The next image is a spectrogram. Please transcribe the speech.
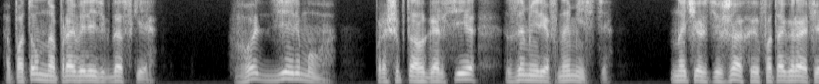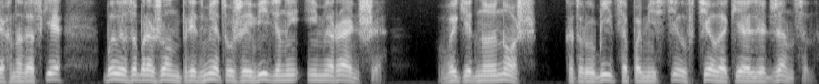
а потом направились к доске. «Вот дерьмо!» — прошептал Гарсия, замерев на месте. На чертежах и фотографиях на доске был изображен предмет, уже виденный ими раньше — выкидной нож, который убийца поместил в тело Келли Дженсона.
